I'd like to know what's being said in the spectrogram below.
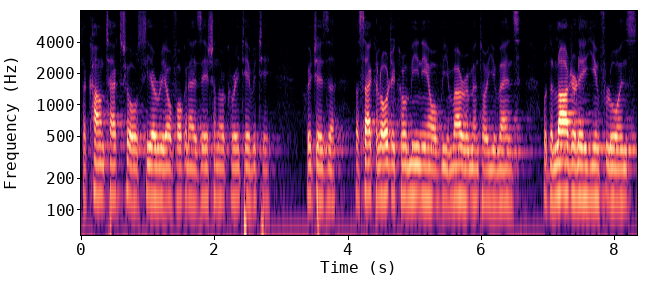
the contextual theory of organizational creativity, which is uh, the psychological meaning of environmental events would largely influence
